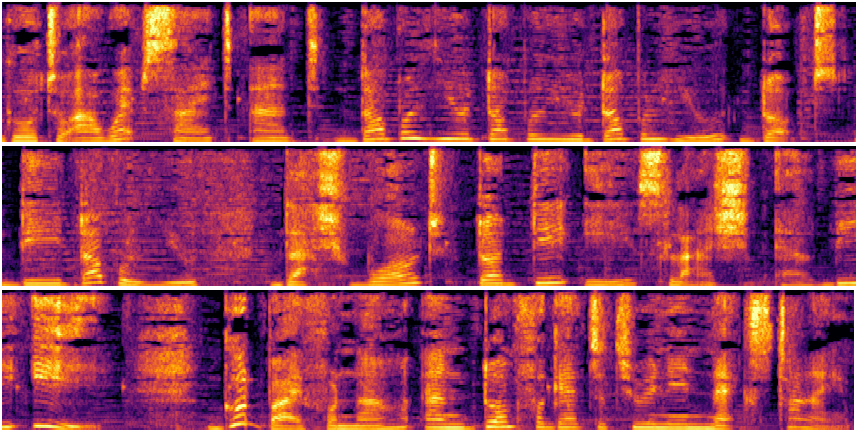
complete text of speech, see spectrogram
go to our website at www.dw-world.de slash lbe. Goodbye for now and don't forget to tune in next time.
